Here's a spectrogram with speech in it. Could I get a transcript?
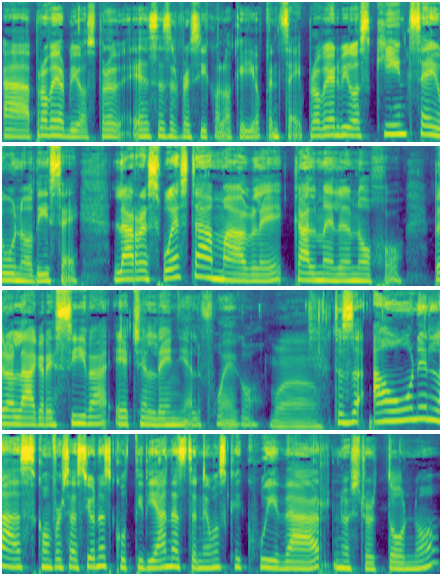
ah, Proverbios, pro- ese es el versículo que yo pensé, Proverbios 15.1 dice, la respuesta amable calma el enojo, pero la agresiva echa leña al fuego. Wow. Entonces, aún en las conversaciones cotidianas tenemos que cuidar nuestro tono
